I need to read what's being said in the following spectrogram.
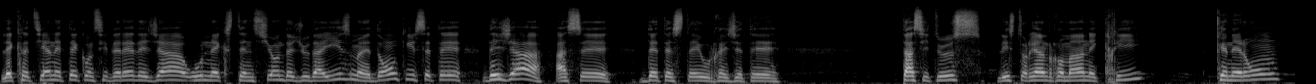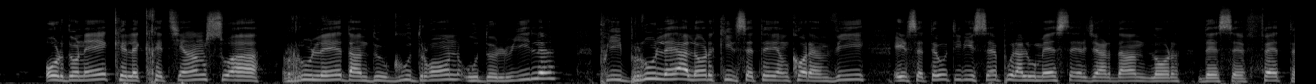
les chrétiens étaient considérés déjà une extension du judaïsme, donc ils étaient déjà assez détestés ou rejetés. Tacitus, l'historien romain, écrit que Néron ordonnait que les chrétiens soient roulés dans du goudron ou de l'huile, puis brûlés alors qu'ils étaient encore en vie, et ils s'étaient utilisés pour allumer ces jardins lors de ces fêtes.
